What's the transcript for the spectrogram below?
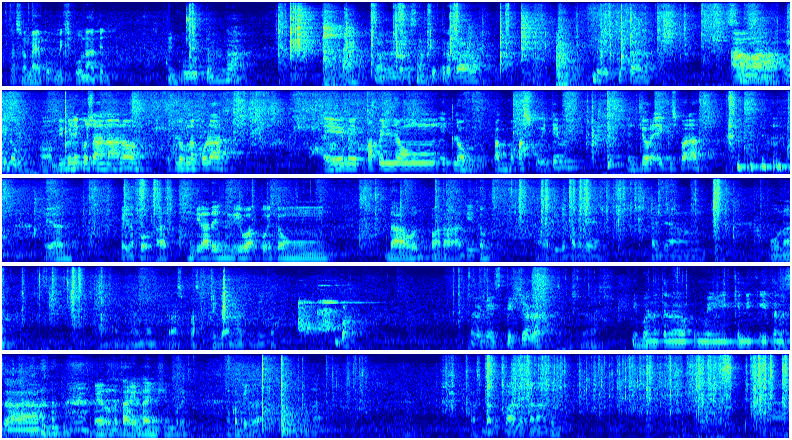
Tapos mamaya po mix po natin. Gutom na. Lalabas na sa trabaho. Diretso sa ano. Sa Ah. ilog. Oh, bibilhin ko sana ano, itlog na pula. Eh may papel yung itlog. Pagbukas ko itim. Century eggs pala. Ayan. Okay na po. At hindi natin hiniwa po itong dahon para dito. Para dito talaga yan. Kanyang unan. Ayan. Tapos pastiga natin dito. Ba? Talagang special ah. Sarap. Iba na talaga kung may kinikita na sa... Meron na tayong lime syempre. Yung kabila. Meron na. Tapos balot-balot na natin.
